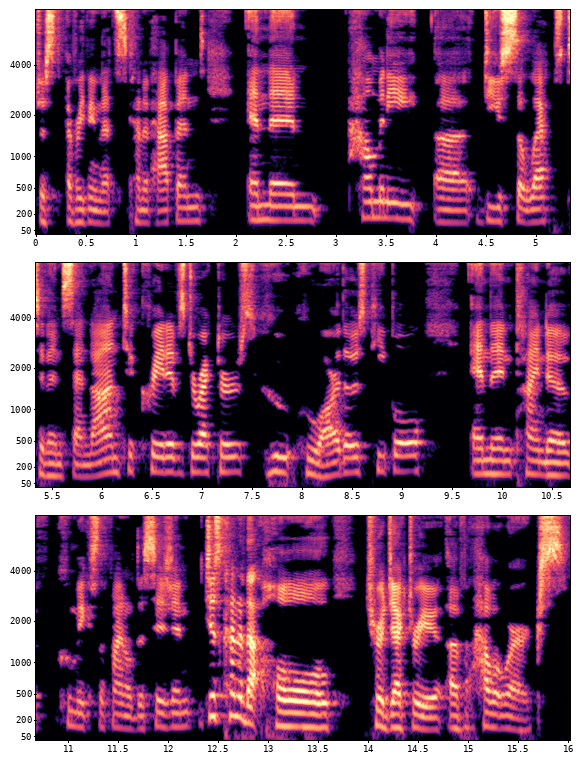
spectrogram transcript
just everything that's kind of happened? And then how many uh, do you select to then send on to creatives directors? Who who are those people? And then kind of who makes the final decision? Just kind of that whole trajectory of how it works.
